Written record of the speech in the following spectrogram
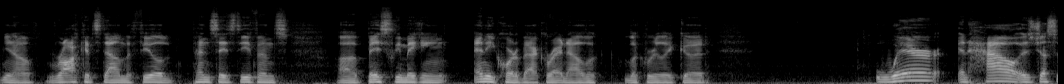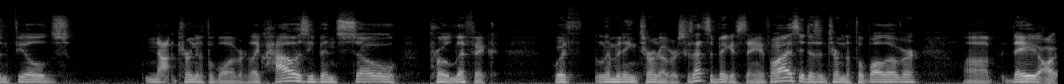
you know, rockets down the field. Penn State's defense, uh, basically making any quarterback right now look look really good where and how is Justin Fields not turning the football over? Like, how has he been so prolific with limiting turnovers? Because that's the biggest thing. If Ohio State doesn't turn the football over, uh, they are,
